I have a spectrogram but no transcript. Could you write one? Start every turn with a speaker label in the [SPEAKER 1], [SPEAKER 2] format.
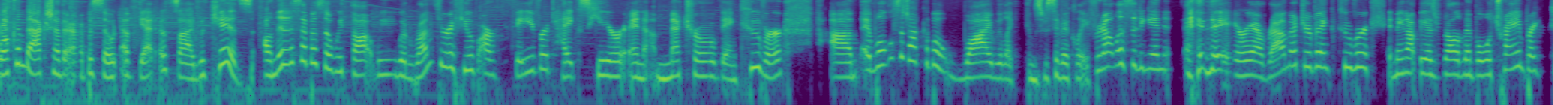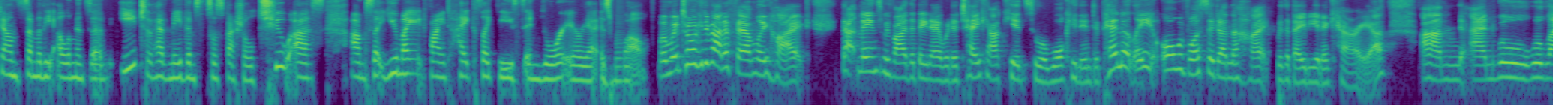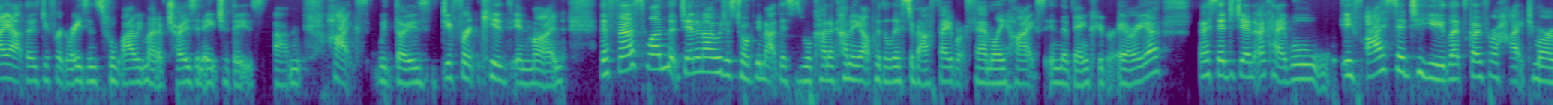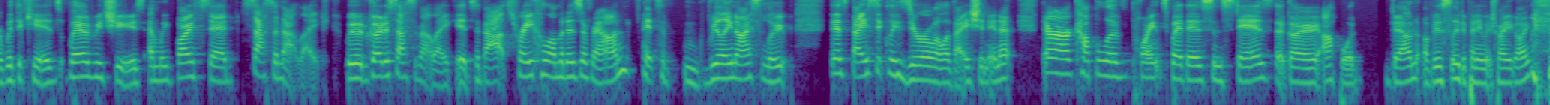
[SPEAKER 1] Welcome back to another episode of Get Outside with Kids. On this episode, we thought we would run through a few of our favorite hikes here in Metro Vancouver. Um, and we'll also talk about why we like them specifically. If you're not listening in in the area around Metro Vancouver, it may not be as relevant, but we'll try and break down some of the elements of each that have made them so special to us um, so that you might find hikes like these in your area as well.
[SPEAKER 2] When we're talking about a family hike, that means we've either been able to take our kids who are walking independently or we've also done the hike with a baby in a carrier. Um, and we'll we'll lay out those different reasons for why we might have chosen each of these um, hikes with those different kids in mind. The first one that Jen and I were just talking about this is we're kind of coming up with a list of our favorite family hikes in the Vancouver area. I said to Jen, okay, well, if I said to you, let's go for a hike tomorrow with the kids, where would we choose? And we both said Sasamat Lake. We would go to Sasamat Lake. It's about three kilometers around. It's a really nice loop. There's basically zero elevation in it. There are a couple of points where there's some stairs that go up or down, obviously, depending which way you're going.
